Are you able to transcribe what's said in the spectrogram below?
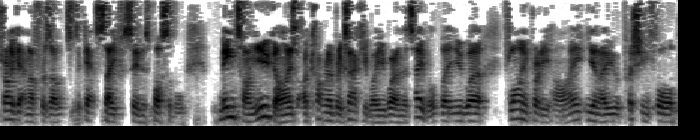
trying to get enough results to get safe as soon as possible. Meantime, you guys, I can't remember exactly where you were in the table, but you were flying pretty high. You know, you were pushing for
